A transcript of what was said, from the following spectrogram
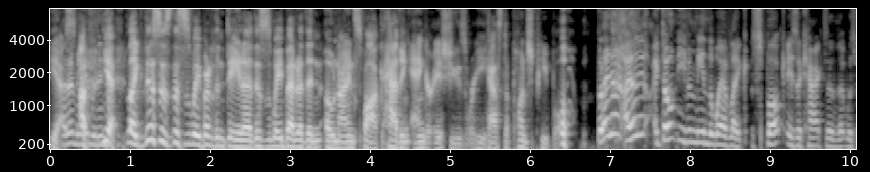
Yes. I mean Uh, yeah, like this is this is way better than Data. This is way better than 09 Spock having anger issues where he has to punch people. But I don't, I don't, I don't even mean the way of like Spock is a character that was.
